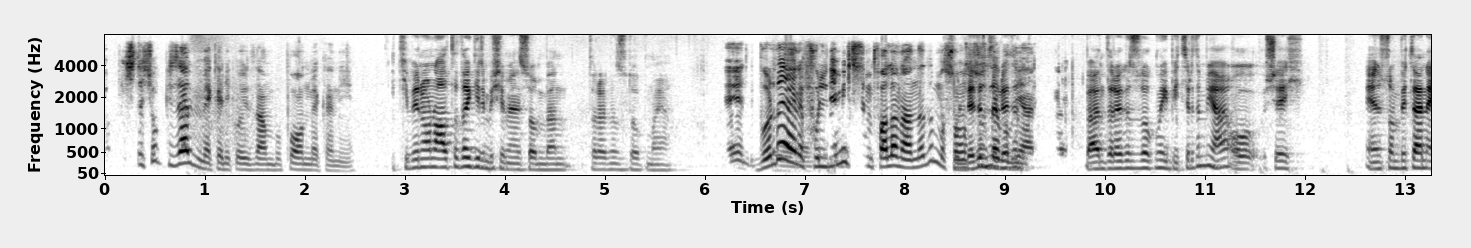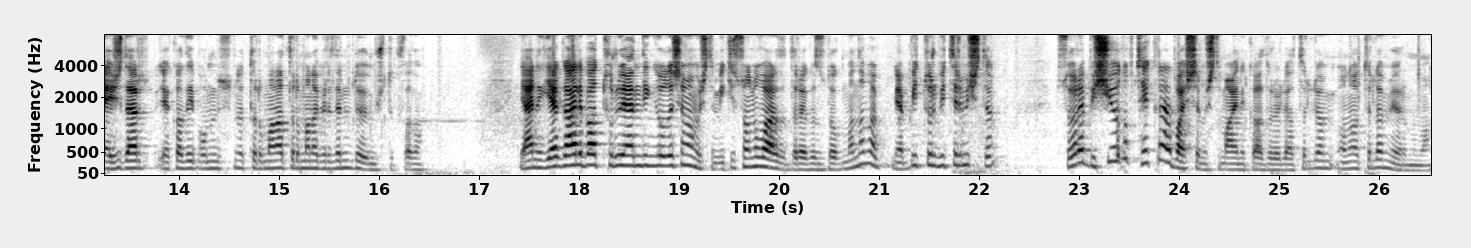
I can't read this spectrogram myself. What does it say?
Çok, işte çok güzel bir mekanik o yüzden bu pawn mekaniği. 2016'da girmişim en son ben Dragon's Dogma'ya. Evet. Burada yani fulllemişsin falan anladın mı? Sonsuz Fullledim, level fullledim. yani. Ben Dragon's Dogma'yı bitirdim ya. O şey en son bir tane ejder yakalayıp onun üstünde tırmana tırmana birilerini dövmüştük falan. Yani ya galiba true ending'e ulaşamamıştım. İki sonu vardı Dragon's Dogma'nın ama ya bir tur bitirmiştim. Sonra bir şey olup tekrar başlamıştım aynı kadroyla. Hatırlıyorum, onu hatırlamıyorum ama.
